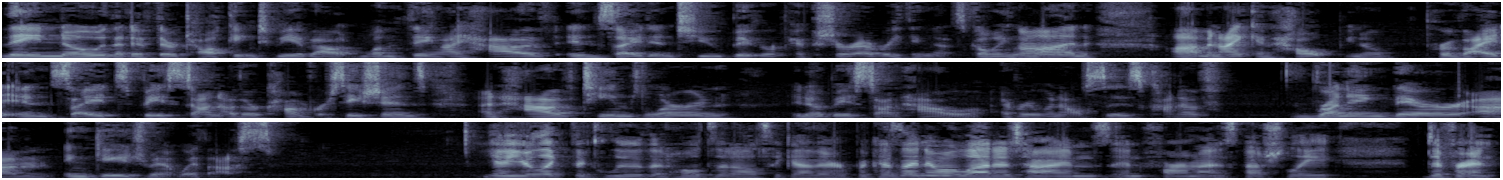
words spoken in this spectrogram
they know that if they're talking to me about one thing, I have insight into bigger picture, everything that's going on, um, and I can help, you know, provide insights based on other conversations and have teams learn, you know, based on how everyone else is kind of running their um, engagement with us. Yeah, you're like the glue that holds it all together because I know a lot of times in pharma, especially different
